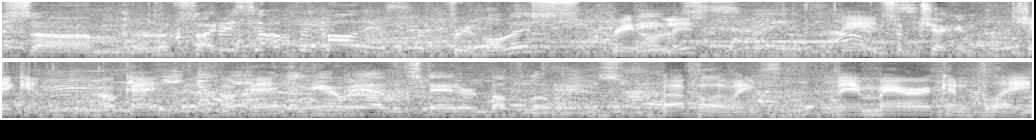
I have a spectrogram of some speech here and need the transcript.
and some, um, it looks like frijoles. frijoles, Frijoles. beans, and Beans. some chicken. Chicken. Okay. Okay. And here we have the standard buffalo wings. Buffalo wings. The American plate,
